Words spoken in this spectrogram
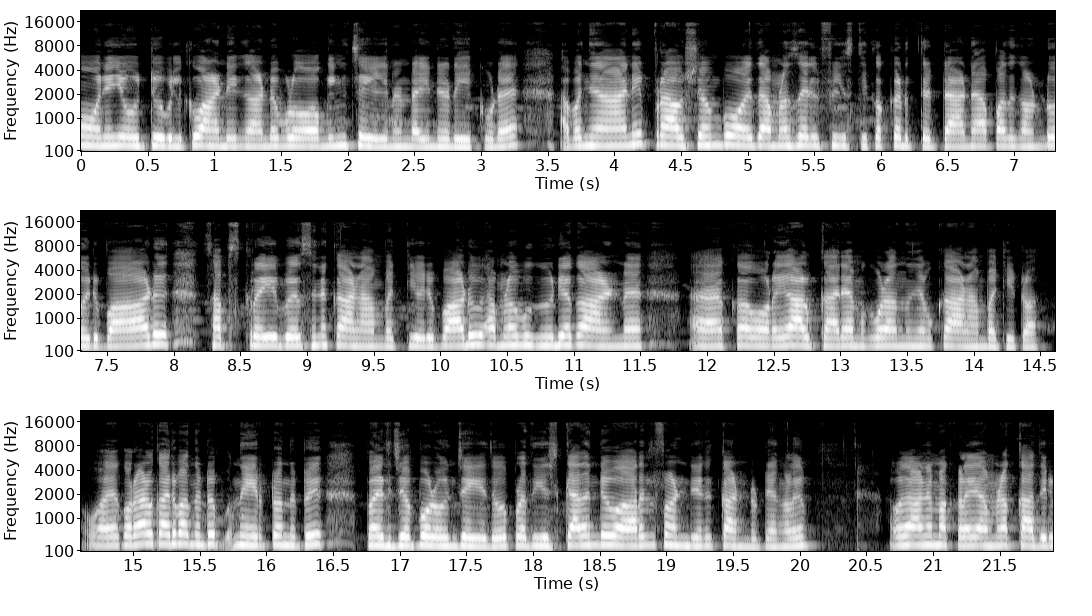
മോനെ യൂട്യൂബിലേക്ക് വേണ്ടിങ്ങാണ്ട് വ്ളോഗിങ് ചെയ്യുന്നുണ്ട് അതിന്റെ ഇടയിൽ കൂടെ. അപ്പോൾ ഞാൻ ഇപ്രാവശ്യം പോയത് നമ്മൾ സെൽഫി സ്റ്റിക്കൊക്കെ എടുത്തിട്ടാണ്. അപ്പോൾ അത് കണ്ട് ഒരുപാട് സബ്സ്ക്രൈബേഴ്സിനെ കാണാൻ പറ്റി. ഒരുപാട് നമ്മളെ വീഡിയോ കാണുന്ന കുറേ ആൾക്കാരെ നമുക്ക് ഇവിടെ വന്ന് നമുക്ക് കാണാൻ പറ്റിയിട്ടോ കുറേ ആൾക്കാർ വന്നിട്ട് നേരിട്ട് വന്നിട്ട് പരിചയപ്പെടുകയും ചെയ്തു. പ്രതീക്ഷിക്കാതെ എന്റെ വേറൊരു ഫ്രണ്ടിനൊക്കെ കണ്ടിട്ട് ഞങ്ങൾ അപ്പോൾ അതാണ് മക്കളെ നമ്മളെ കതിർ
